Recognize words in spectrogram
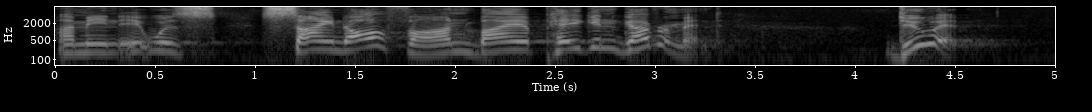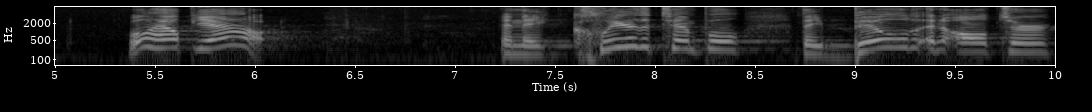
I mean, it was signed off on by a pagan government. Do it. We'll help you out. And they clear the temple, they build an altar,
